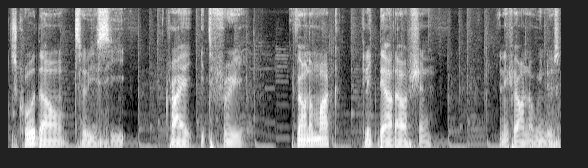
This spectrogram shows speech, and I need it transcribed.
Scroll down till you see Try It Free if you're on a Mac, click the other option. And if you're on a Windows,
